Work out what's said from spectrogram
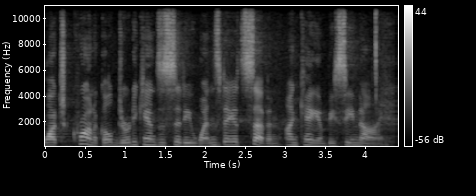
Watch Chronicle Dirty Kansas City Wednesday at 7 on KMBC 9.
